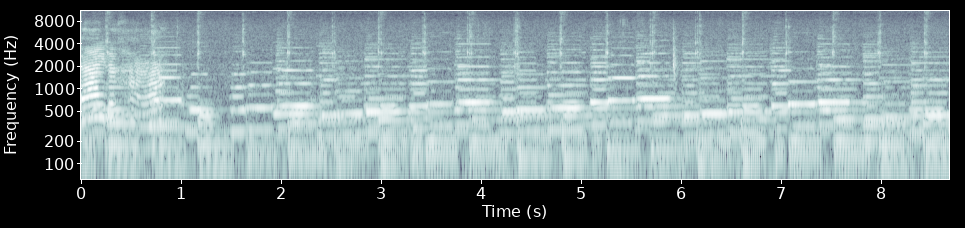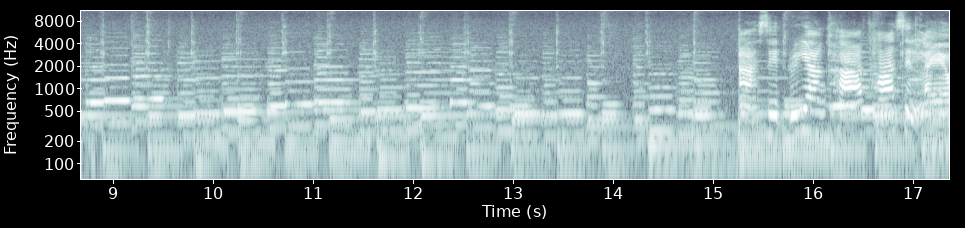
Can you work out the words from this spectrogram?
ได้นะคะ เสร็จหรือยังคะ ถ้าเสร็จแล้ว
